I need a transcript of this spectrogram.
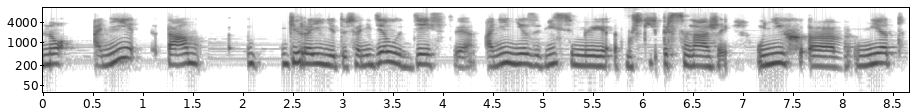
но они там героини, то есть они делают действия, они независимые от мужских персонажей. У них э, нет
